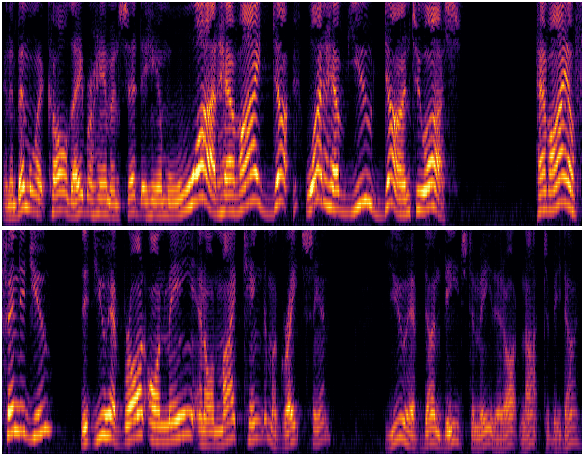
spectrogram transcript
And Abimelech called Abraham and said to him, What have I done? What have you done to us? Have I offended you that you have brought on me and on my kingdom a great sin? You have done deeds to me that ought not to be done.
